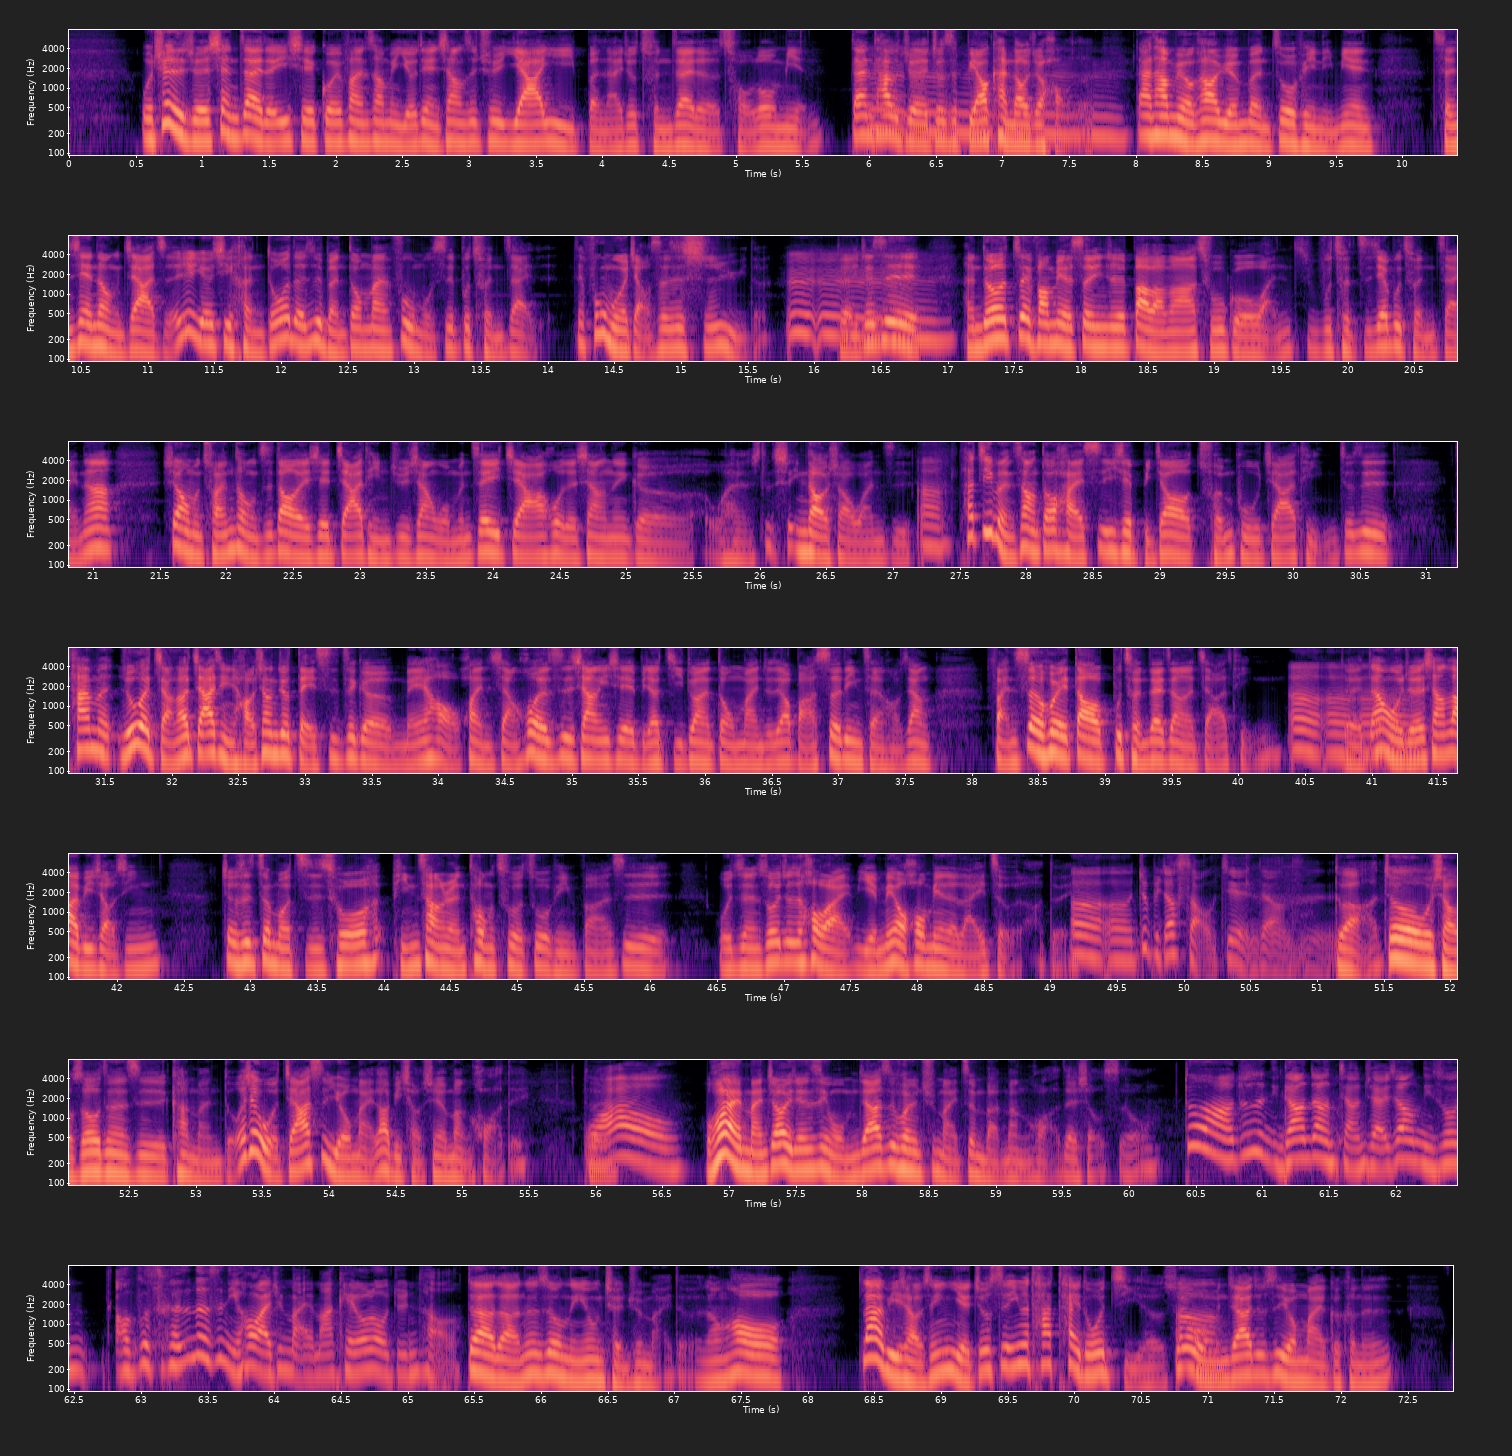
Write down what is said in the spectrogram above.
我确实觉得现在的一些规范上面有点像是去压抑本来就存在的丑陋面。但他们觉得就是不要看到就好了，但他没有看到原本作品里面呈现那种价值，而且尤其很多的日本动漫父母是不存在的，这父母的角色是失语的，嗯嗯，对，就是很多最方便的设定就是爸爸妈妈出国玩不存直接不存在。那像我们传统知道的一些家庭剧，像我们这一家或者像那个我很是樱桃小丸子，嗯，它基本上都还是一些比较淳朴家庭，就是。他们如果讲到家庭，好像就得是这个美好幻象，或者是像一些比较极端的动漫，就是要把它设定成好像反社会到不存在这样的家庭。嗯嗯，对。但我觉得像蜡笔小新就是这么直戳平常人痛处的作品，反而是我只能说就是后来也没有后面的来者了。对，嗯嗯，就比较少见这样子。对啊，就我小时候真的是看蛮多，而且我家是有买蜡笔小新的漫画的。哇哦我后来蛮教一件事情，我们家是会去买正版漫画，在小时候。对啊，就是你刚刚这样讲起来，像你说哦，不是，可是那是你后来去买的吗？Keroro 军曹。对啊，对啊，那是用零用钱去买的。然后蜡笔小新，也就是因为它太多集了，所以我们家就是有买个可能。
